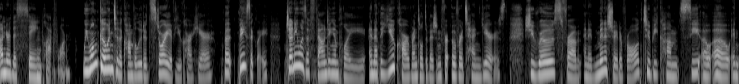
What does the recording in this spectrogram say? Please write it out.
under the same platform. We won't go into the convoluted story of UCar here, but basically, Jenny was a founding employee and at the UCar rental division for over 10 years. She rose from an administrative role to become COO and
